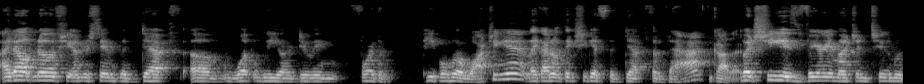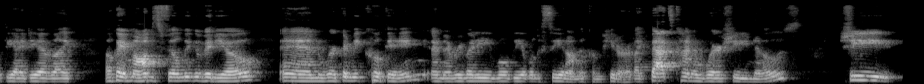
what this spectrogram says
I don't know if she understands the depth of what we are doing for the people who are watching it. Like I don't think she gets the depth of that. Got it. But she is very much in tune with the idea of like, okay, mom's filming a video and we're going to be cooking and everybody will be able to see it on the computer. Like that's kind of where she knows. She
